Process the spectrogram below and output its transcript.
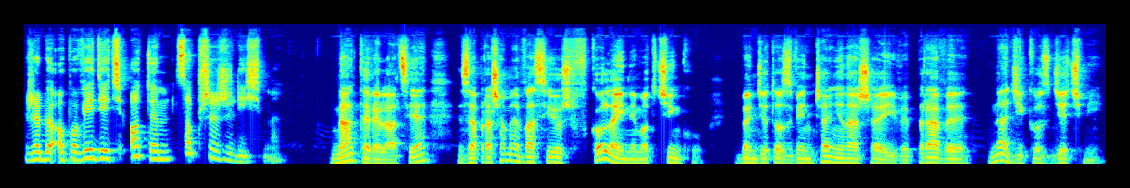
żeby opowiedzieć o tym, co przeżyliśmy. Na te relacje zapraszamy Was już w kolejnym odcinku. Będzie to zwieńczenie naszej wyprawy na dziko z dziećmi.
